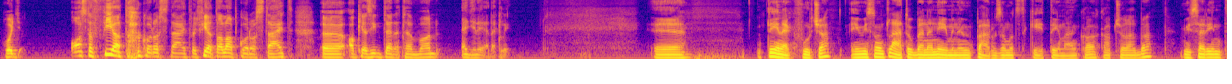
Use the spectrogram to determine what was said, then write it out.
hogy azt a fiatal korosztályt, vagy fiatalabb korosztályt, ö, aki az interneten van, ennyire érdekli. E, tényleg furcsa. Én viszont látok benne némi nemű párhuzamot a két témánkkal kapcsolatban, mi szerint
